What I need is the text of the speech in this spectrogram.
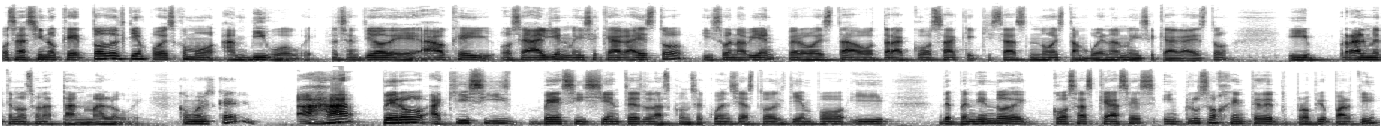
O sea, sino que todo el tiempo es como ambiguo, güey. El sentido de, ah, ok, o sea, alguien me dice que haga esto y suena bien, pero esta otra cosa que quizás no es tan buena me dice que haga esto y realmente no suena tan malo, güey. Como el Skyrim. Ajá, pero aquí sí ves y sientes las consecuencias todo el tiempo y dependiendo de cosas que haces, incluso gente de tu propio party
